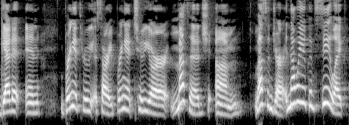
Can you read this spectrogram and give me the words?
get it in, bring it through, sorry, bring it to your message, um, messenger. And that way you can see, like,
